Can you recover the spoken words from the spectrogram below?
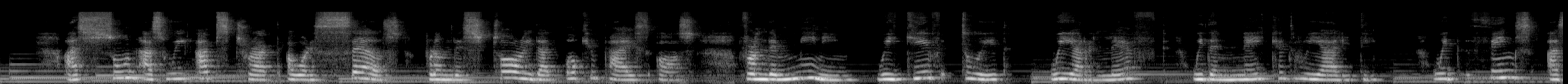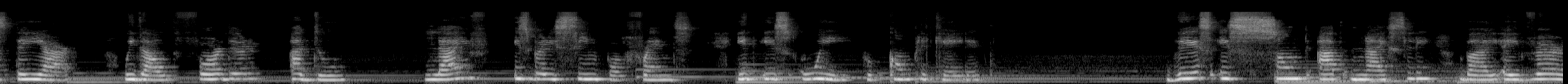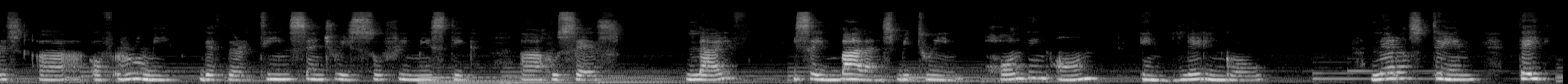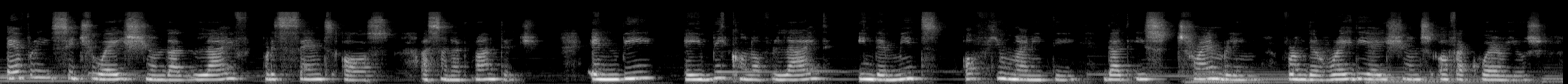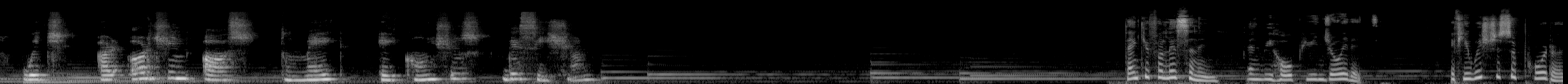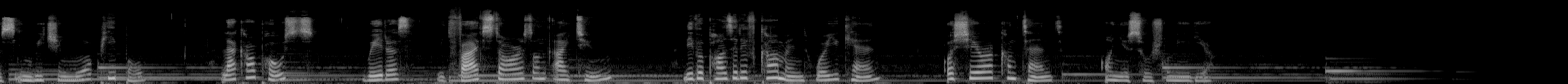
As soon as we abstract ourselves from the story that occupies us, from the meaning we give to it, we are left with a naked reality with things as they are without further ado. Life is very simple, friends. It is we who complicate it. This is summed up nicely by a verse uh, of Rumi, the 13th century Sufi mystic, uh, who says, Life is a balance between holding on and letting go. Let us then take every situation that life presents us as an advantage and be a beacon of light in the midst of humanity that is trembling from the radiations of Aquarius, which are urging us to make a conscious decision. Thank you for listening, and we hope you enjoyed it. If you wish to support us in reaching more people, like our posts, rate us with 5 stars on iTunes, leave a positive comment where you can, or share our content on your social media.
